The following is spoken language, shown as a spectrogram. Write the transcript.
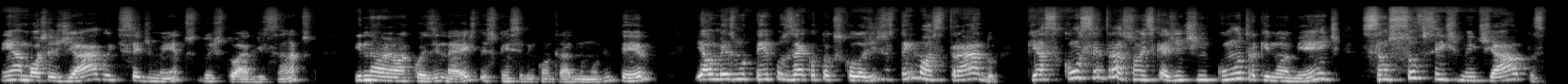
em amostras de água e de sedimentos do estuário de Santos, e não é uma coisa inédita, isso tem sido encontrado no mundo inteiro, e ao mesmo tempo os ecotoxicologistas têm mostrado que as concentrações que a gente encontra aqui no ambiente são suficientemente altas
